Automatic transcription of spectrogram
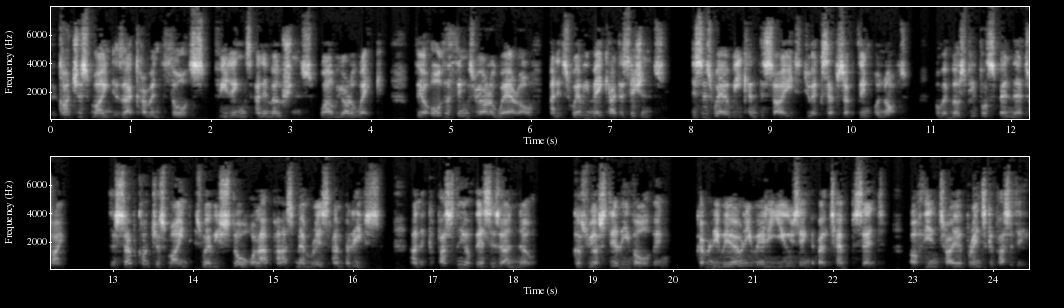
The conscious mind is our current thoughts, feelings, and emotions while we are awake. They are all the things we are aware of, and it's where we make our decisions. This is where we can decide to accept something or not, and where most people spend their time. The subconscious mind is where we store all our past memories and beliefs, and the capacity of this is unknown, because we are still evolving Currently, we're only really using about 10% of the entire brain's capacity.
